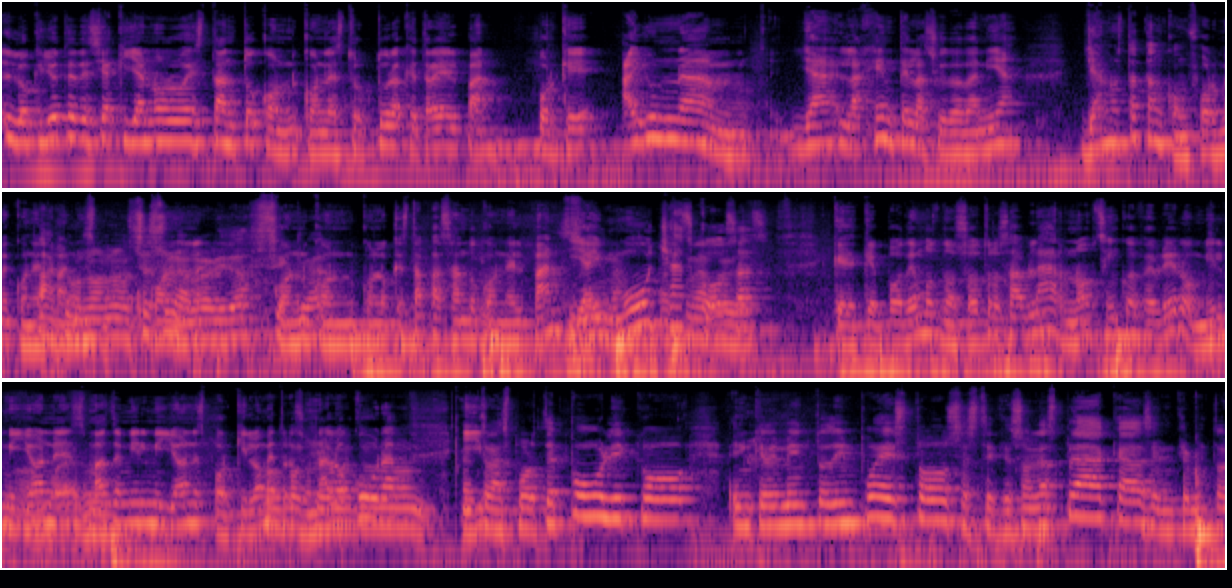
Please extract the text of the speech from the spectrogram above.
lo que yo te decía que ya no lo es tanto con, con la estructura que trae el PAN, porque hay una, ya la gente, la ciudadanía, ya no está tan conforme con el ah, panismo. No, no, es con, una realidad. con, con, lo que está pasando con el PAN. y hay muchas cosas que, podemos nosotros hablar, ¿no? 5 de febrero, mil millones, más de mil millones por kilómetro, es una locura. el transporte público, incremento de impuestos, este que son las placas, el incremento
